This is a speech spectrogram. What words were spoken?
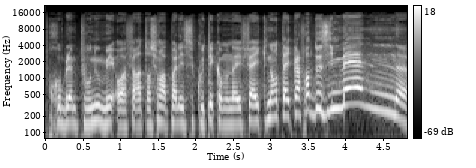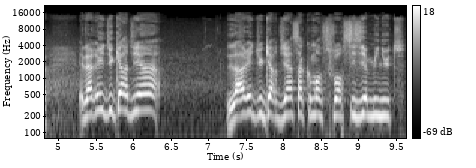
problème pour nous. Mais on va faire attention à pas les secouter comme on avait fait avec Nantes avec la frappe de Zimen Et l'arrêt du gardien. L'arrêt du gardien, ça commence fort, sixième minute.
